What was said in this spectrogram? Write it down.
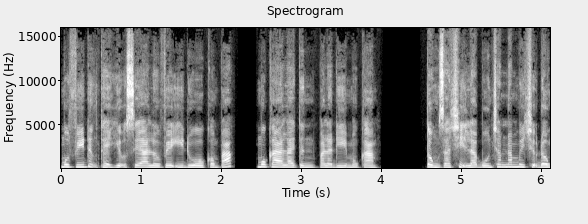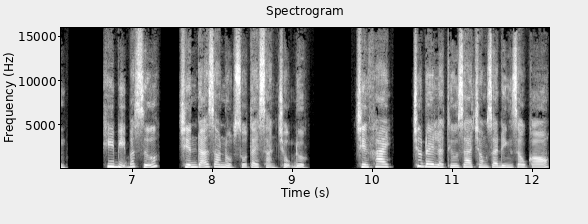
một ví đựng thẻ hiệu CALVI Duo Compact, Mocha Lighten Palladi màu cam. Tổng giá trị là 450 triệu đồng. Khi bị bắt giữ, Chiến đã giao nộp số tài sản trộm được. Chiến khai, trước đây là thiếu gia trong gia đình giàu có,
